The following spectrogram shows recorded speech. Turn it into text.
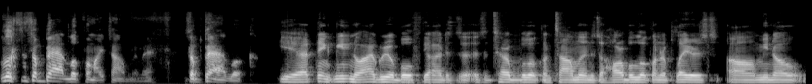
Looks, it's a bad look for Mike Tomlin, man. It's a bad look. Yeah, I think you know I agree with both guys. It's a, it's a terrible look on Tomlin. It's a horrible look on the players. Um, you know,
